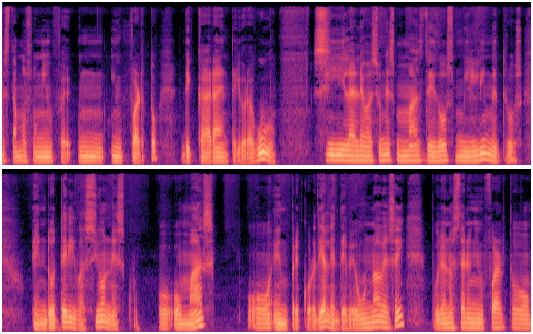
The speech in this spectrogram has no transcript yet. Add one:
estamos un, un infarto de cara anterior agudo. Si la elevación es más de 2 milímetros en dos derivaciones o, más, o en precordiales de B1 a B6, podría no estar en infarto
